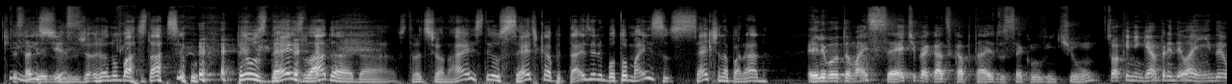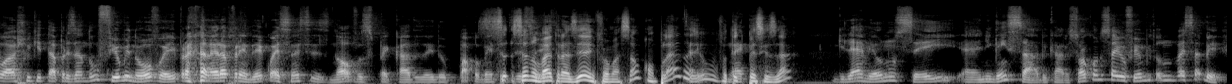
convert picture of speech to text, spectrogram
Que Você sabia isso? disso? Já, já não bastasse. tem os dez lá da, da, os tradicionais, tem os sete capitais e ele botou mais sete na parada. Ele botou mais sete pecados capitais do século XXI, só que ninguém aprendeu ainda. Eu acho que tá precisando de um filme novo aí pra galera aprender quais são esses novos pecados aí do Papa Bento XVI. Você não vai trazer a informação completa? Eu vou ter né? que pesquisar? Guilherme, eu não sei, é, ninguém sabe, cara. Só quando sair o filme que todo mundo vai saber.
